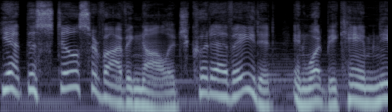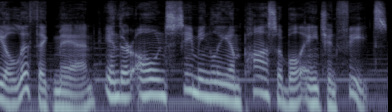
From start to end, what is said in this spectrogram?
Yet this still surviving knowledge could have aided in what became Neolithic man in their own seemingly impossible ancient feats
